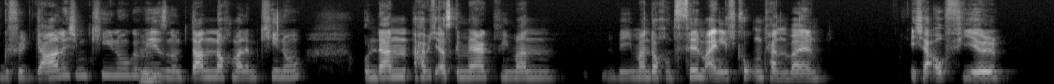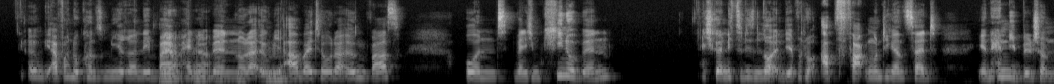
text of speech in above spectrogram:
gefühlt gar nicht im Kino gewesen und dann nochmal im Kino. Und dann habe ich erst gemerkt, wie man, wie man doch einen Film eigentlich gucken kann, weil ich ja auch viel irgendwie einfach nur konsumiere, nebenbei Ja, am Handy ja, bin oder irgendwie Mhm. arbeite oder irgendwas. Und wenn ich im Kino bin, ich gehöre nicht zu diesen Leuten, die einfach nur abfacken und die ganze Zeit ihren Handybildschirm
